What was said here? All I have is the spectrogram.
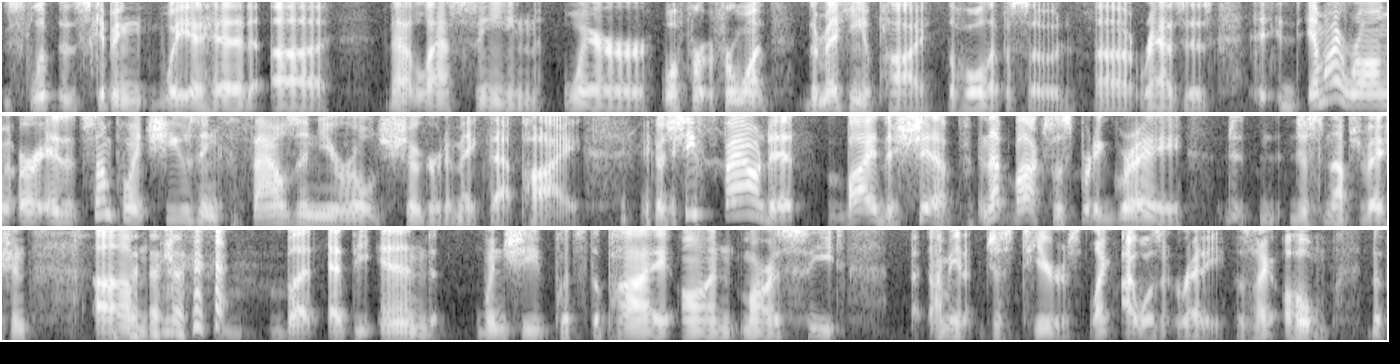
slip, skipping way ahead, uh, that last scene where, well, for for one, they're making a pie the whole episode. Uh, Razz is. Am I wrong, or is at some point she using thousand year old sugar to make that pie? Because she found it by the ship, and that box was pretty gray. J- just an observation. Um, but at the end, when she puts the pie on Mara's seat, I mean, just tears. Like I wasn't ready. It was like, oh, the,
